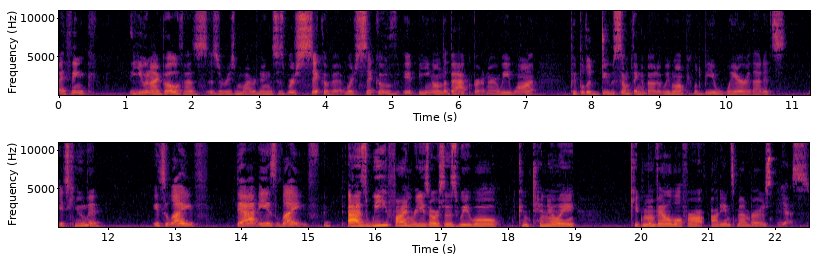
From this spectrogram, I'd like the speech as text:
I think you and I both, as is a reason why we're doing this, is we're sick of it. We're sick of it being on the back burner. We want people to do something about it. We want people to be aware that it's it's human. It's life. That is life. As we find resources, we will continually keep them available for our audience members. Yes.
